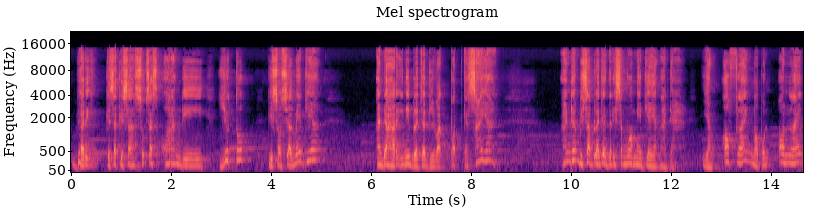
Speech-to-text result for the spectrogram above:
dari kisah-kisah sukses orang di YouTube, di sosial media, Anda hari ini belajar di lewat podcast saya. Anda bisa belajar dari semua media yang ada yang offline maupun online.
